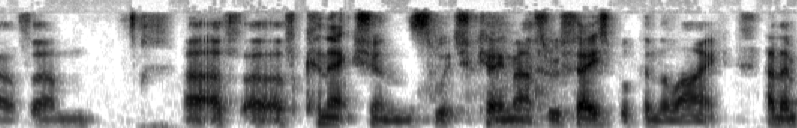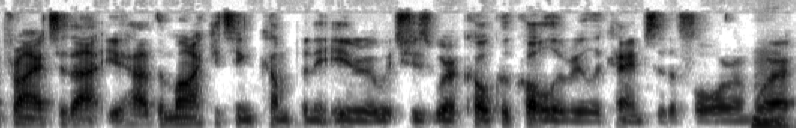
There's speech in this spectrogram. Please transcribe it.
of um, uh, of, uh, of, connections, which came out through Facebook and the like. And then prior to that, you had the marketing company era, which is where Coca Cola really came to the fore and mm. where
